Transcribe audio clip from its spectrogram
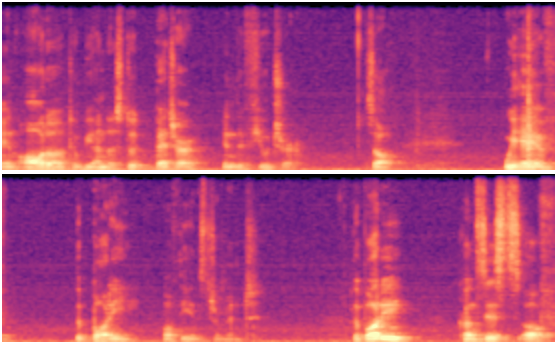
in order to be understood better in the future. So, we have the body of the instrument. The body consists of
